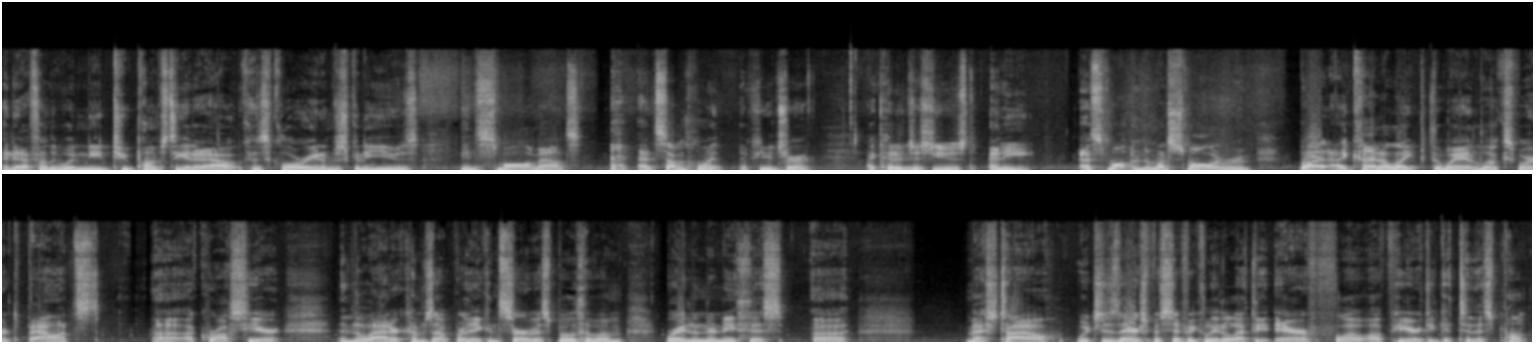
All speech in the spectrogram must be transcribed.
I definitely wouldn't need two pumps to get it out because chlorine I'm just going to use in small amounts. At some point in the future, I could have just used any a small, a much smaller room, but I kind of like the way it looks where it's balanced uh, across here, and the ladder comes up where they can service both of them right underneath this uh, mesh tile, which is there specifically to let the air flow up here to get to this pump.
